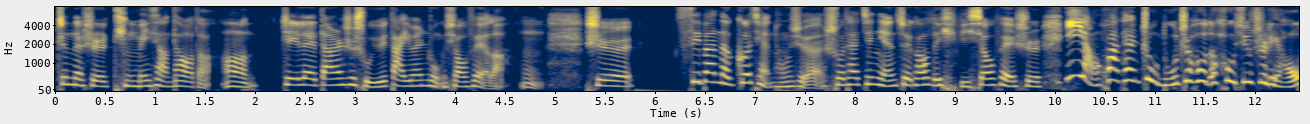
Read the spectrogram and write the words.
真的是挺没想到的，嗯，这一类当然是属于大冤种消费了，嗯，是。C 班的搁浅同学说，他今年最高的一笔消费是一氧化碳中毒之后的后续治疗，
